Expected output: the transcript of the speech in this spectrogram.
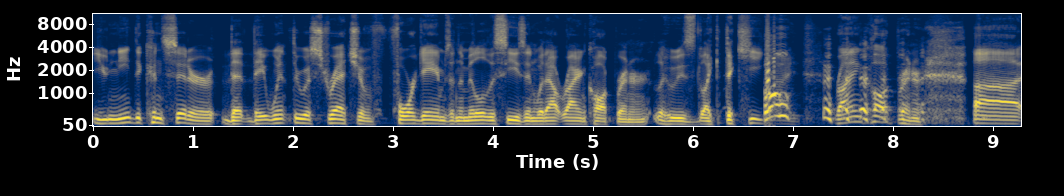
you need to consider that they went through a stretch of four games in the middle of the season without Ryan Kalkbrenner, who's like the key guy. Ryan Kalkbrenner. Uh,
